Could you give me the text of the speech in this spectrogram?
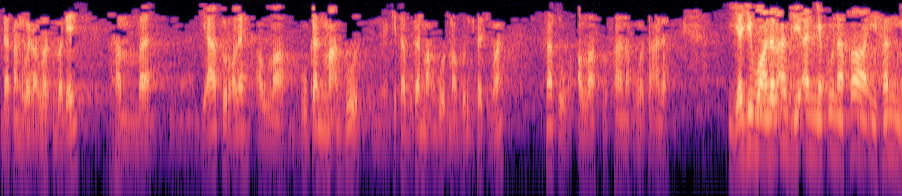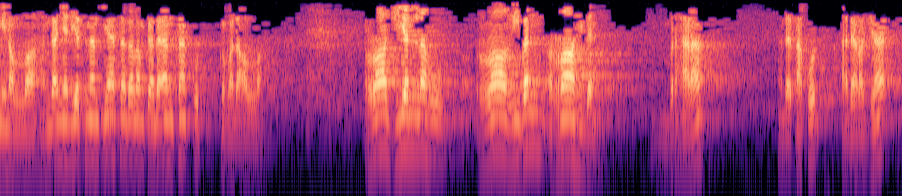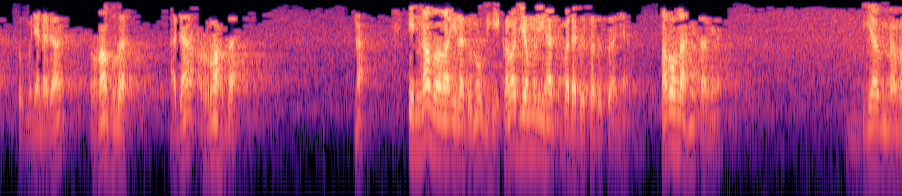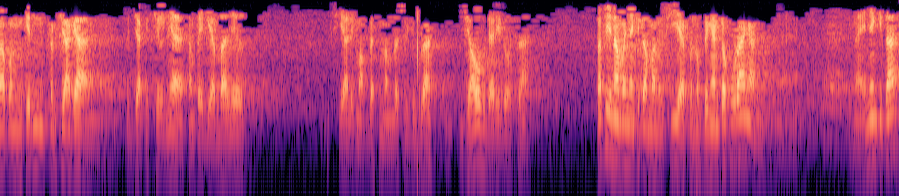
Datang kepada Allah sebagai hamba. Diatur oleh Allah, bukan ma'bud. Kita bukan ma'bud, ma'bud kita cuma satu, Allah Subhanahu wa taala. Yajibu 'alal 'abdi an yakuna khaifan min Allah. Hendaknya dia senantiasa dalam keadaan takut kepada Allah. Rajian lahu, raghiban rahiban berharap, ada takut, ada raja, kemudian ada raghbah, ada rahbah. Nah, in nazara ila dunubihi, kalau dia melihat kepada dosa-dosanya, taruhlah misalnya. Dia mungkin terjaga sejak kecilnya sampai dia balik. Usia 15, 16, 17 jauh dari dosa. Tapi namanya kita manusia penuh dengan kekurangan. Nah ini yang kita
